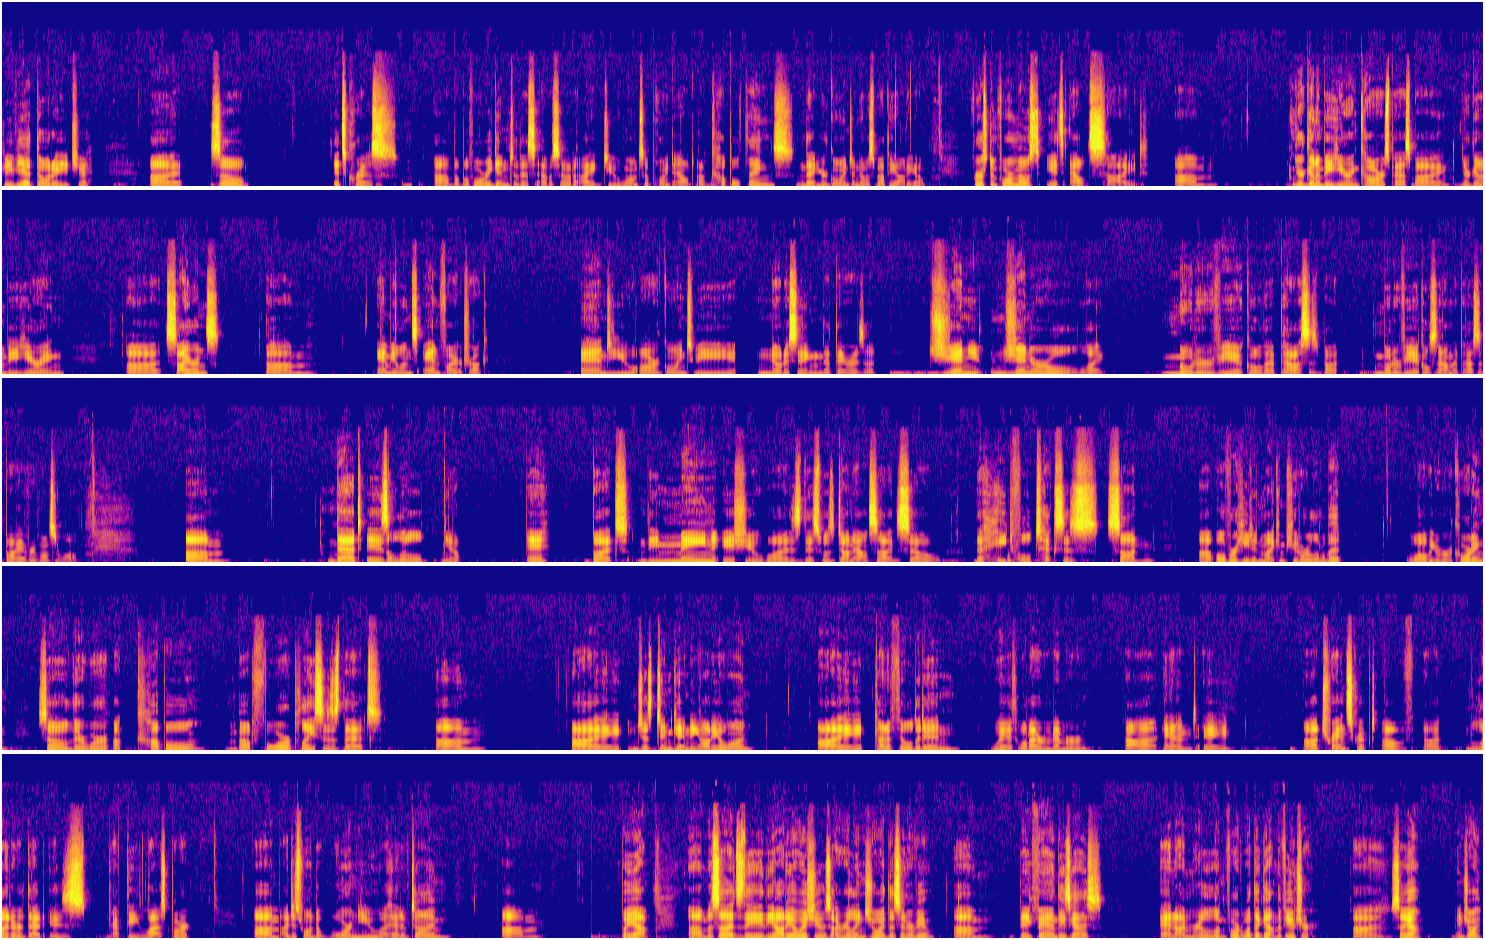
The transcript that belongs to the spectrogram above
Привет, Dorice. Uh, so it's Chris. Uh, but before we get into this episode, I do want to point out a couple things that you're going to notice about the audio. First and foremost, it's outside. Um, you're going to be hearing cars pass by. You're going to be hearing uh, sirens, um, ambulance, and fire truck. And you are going to be noticing that there is a genu- general, like, motor vehicle that passes by motor vehicle sound that passes by every once in a while. Um that is a little you know eh but the main issue was this was done outside so the hateful texas sun uh, overheated my computer a little bit while we were recording so there were a couple about four places that um I just didn't get any audio on. I kind of filled it in with what I remembered uh, and a, a transcript of a letter that is at the last part. Um, I just wanted to warn you ahead of time. Um, but yeah, uh, besides the, the audio issues, I really enjoyed this interview. Um, big fan of these guys, and I'm really looking forward to what they got in the future. Uh, so yeah, enjoy.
